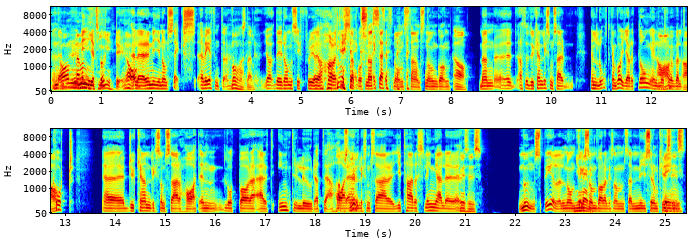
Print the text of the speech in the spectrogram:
Eh, Ja, mellan 9 och 10. 9.40 Ja. eller är det 9.06? Jag vet inte. Någonstans där. Ja, det är de siffror jag har att gissa på som jag har sett någonstans någon gång. Ja, Men eh, alltså, du kan liksom så här, en låt kan vara jävligt lång, en Ja, låt kan vara väldigt ja. kort. Eh, du kan liksom så här ha att en låt bara är ett interlude, att det har Absolut. en liksom så här gitarrslinga eller precis. munspel eller någonting som bara liksom så myser omkring. precis.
